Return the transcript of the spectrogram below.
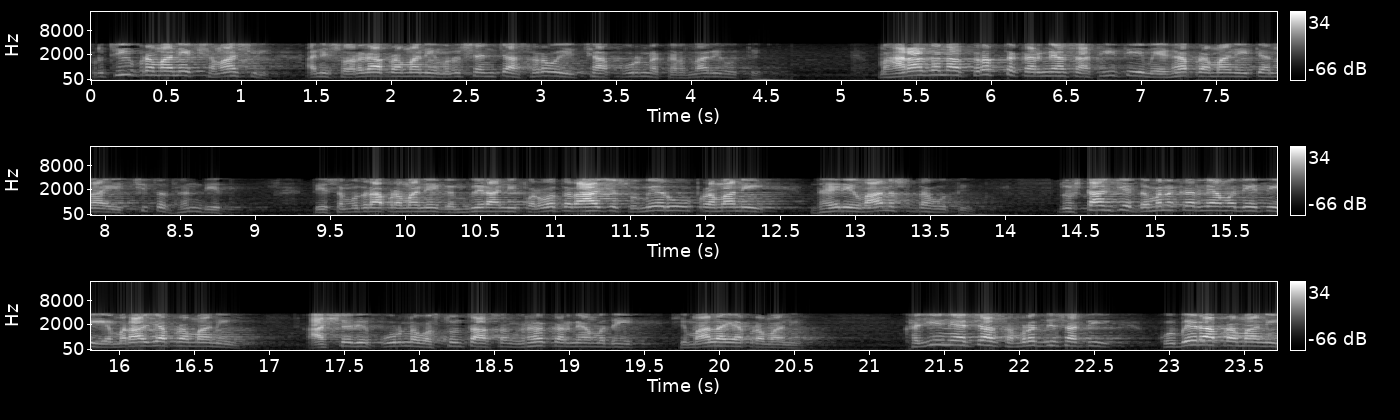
पृथ्वीप्रमाणे क्षमाशील आणि स्वर्गाप्रमाणे मनुष्यांच्या सर्व इच्छा पूर्ण करणारे होते. महाराजांना तृप्त करण्यासाठी ते मेघाप्रमाणे त्यांना इच्छित धन देत ते समुद्राप्रमाणे गंभीर आणि पर्वतराज सुमेरूप्रमाणे धैर्यवान सुद्धा होते. दुष्टांचे दमन करण्यामध्ये ते यमराजाप्रमाणे आश्चर्यपूर्ण वस्तूंचा संग्रह करण्यामध्ये हिमालयाप्रमाणे. खजिन्याच्या समृद्धीसाठी कुबेराप्रमाणे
